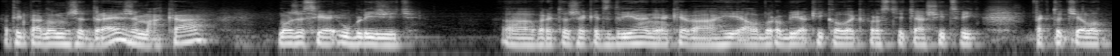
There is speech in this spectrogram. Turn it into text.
A tým pádom, že dre, že maká, môže si aj ublížiť pretože keď zdvíha nejaké váhy alebo robí akýkoľvek proste ťažší cvik, tak to telo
